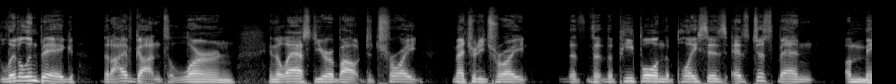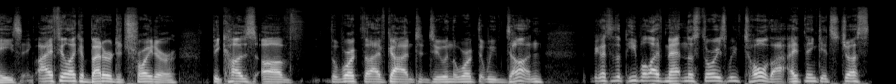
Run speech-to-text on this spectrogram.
little and big, that I've gotten to learn in the last year about Detroit, Metro Detroit, the, the, the people and the places, it's just been amazing. I feel like a better Detroiter because of the work that I've gotten to do and the work that we've done, because of the people I've met and the stories we've told. I, I think it's just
